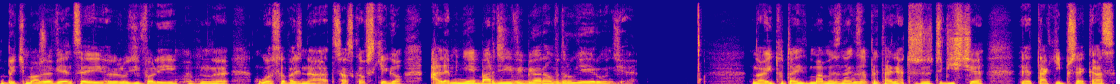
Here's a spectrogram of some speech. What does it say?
Być może więcej ludzi woli mm, głosować na Trzaskowskiego, ale mnie bardziej wybiorą w drugiej rundzie. No i tutaj mamy znak zapytania, czy rzeczywiście e, taki przekaz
